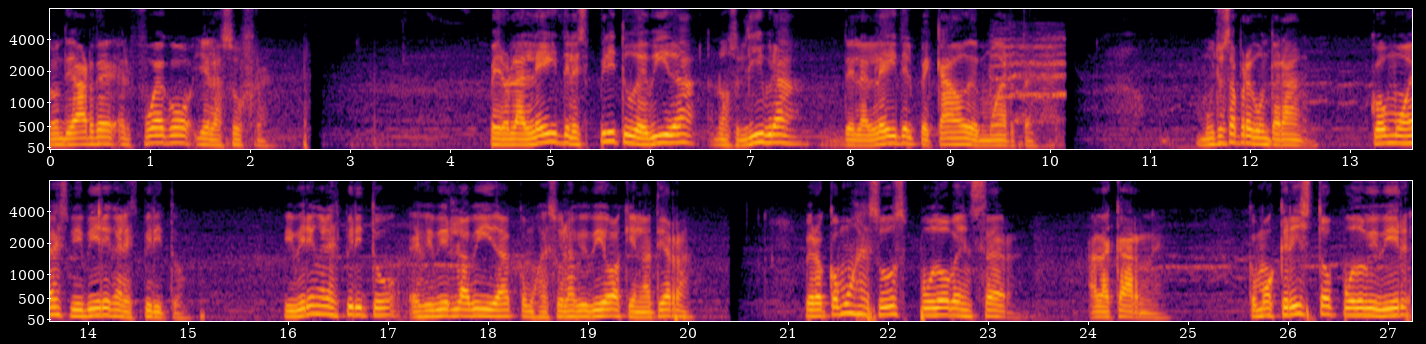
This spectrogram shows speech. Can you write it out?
donde arde el fuego y el azufre. Pero la ley del espíritu de vida nos libra de la ley del pecado de muerte. Muchos se preguntarán, ¿cómo es vivir en el espíritu? Vivir en el espíritu es vivir la vida como Jesús la vivió aquí en la tierra. Pero ¿cómo Jesús pudo vencer a la carne? ¿Cómo Cristo pudo vivir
